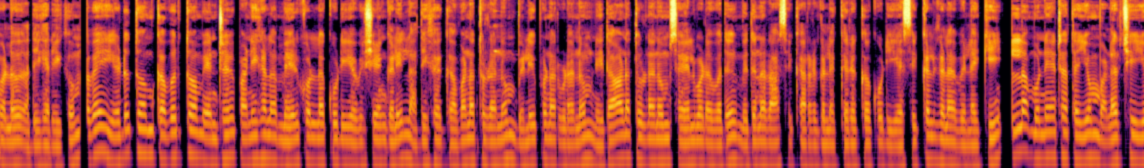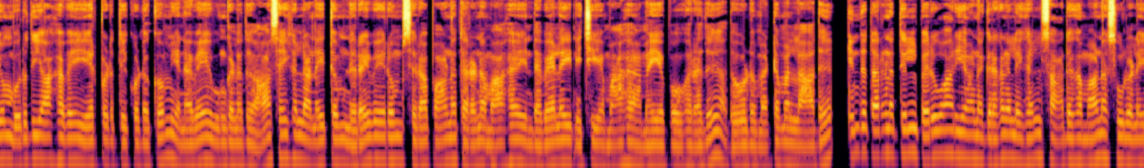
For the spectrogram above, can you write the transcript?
பழு அதிகரிக்கும். அவை எடுத்தோம் கவிர்த்தோம் என்று பணிகளை மேற்கொள்ளக்கூடிய விஷயங்களில் அதிக கவனத்துடனும் விழிப்புணர்வுடனும் நிதானத்துடனும் செயல்படுவது மிதுன ராசிக்காரர்களுக்கு இருக்கக்கூடிய சிக்கல்களை விலக்கி நல்ல முன்னேற்றத்தையும் வளர்ச்சியும் உறுதியாகவே ஏற்படுத்தி கொடுக்கும். எனவே உங்களது ஆசைகள் அனைத்தும் நிறைவேறும். சிறப்பான தருணமாக இந்த வேலை நிச்சயமாக அமைய போகிறது. அதோடு மட்டுமல்லாது இந்த தருணத்தில் பெருவாரியான கிரகநிலைகள் சாதகமான சூழலை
